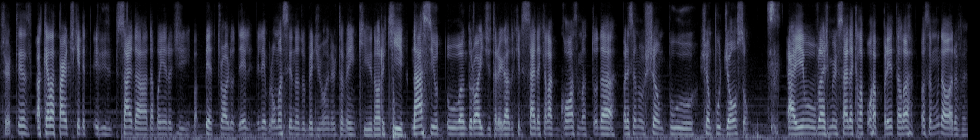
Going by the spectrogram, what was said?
certeza. Aquela parte que ele, ele sai da, da banheira de petróleo dele me lembrou uma cena do Blade Runner também, que na hora que nasce o, o android, tá ligado? Que ele sai daquela gosma toda parecendo um shampoo, shampoo Johnson. Aí o Vladimir sai daquela porra preta lá. Nossa, muito da hora, velho.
